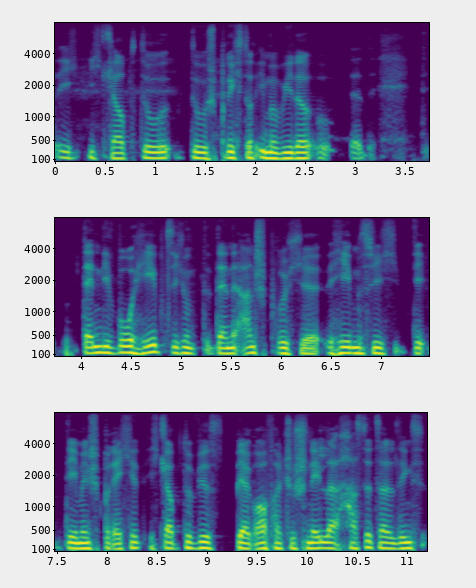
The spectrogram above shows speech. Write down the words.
ich, ich glaube, du, du sprichst doch immer wieder, äh, dein Niveau hebt sich und deine Ansprüche heben sich de dementsprechend. Ich glaube, du wirst bergauf halt schon schneller, hast jetzt allerdings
